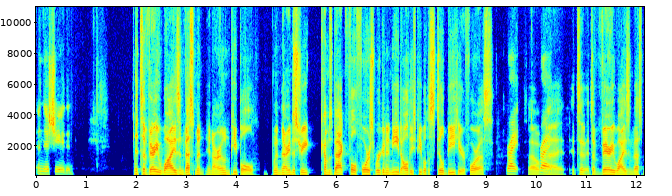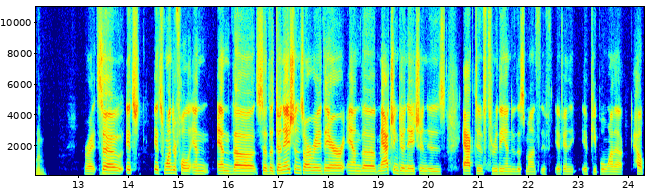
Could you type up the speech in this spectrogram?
initiated. It's a very wise investment in our own people. When our industry comes back full force, we're going to need all these people to still be here for us. Right. So right. Uh, it's a it's a very wise investment. Right. So it's it's wonderful and and the so the donations are already there and the matching donation is active through the end of this month if if any if people want to help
